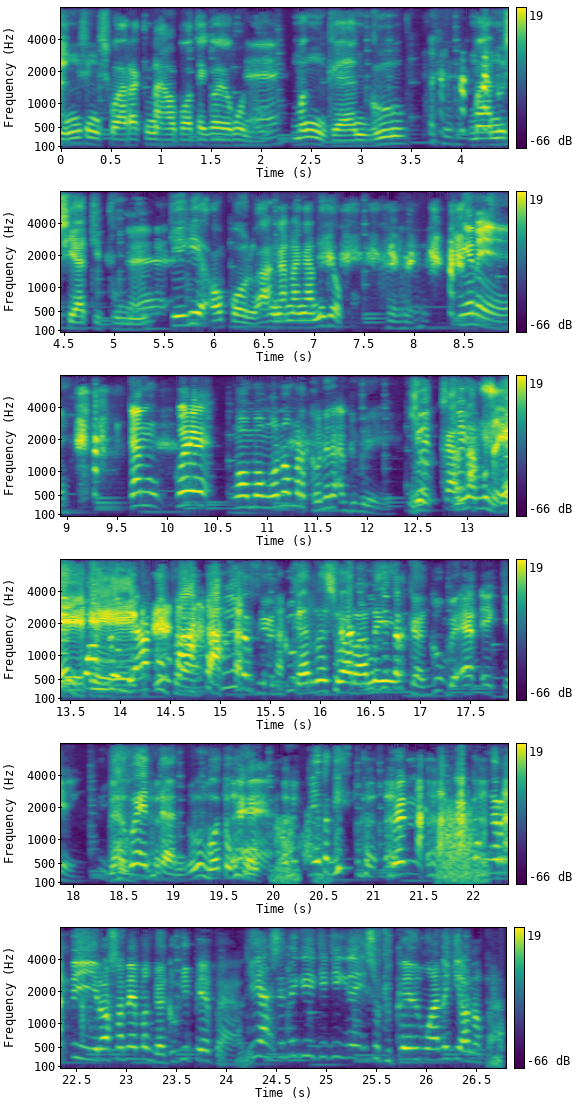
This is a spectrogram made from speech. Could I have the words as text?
King sing suara kenal pote kaya ngono. Eh. Mengganggu manusia di bumi. Eh. Ki ki opo lho? Angan-angane ki opo? Ngene. Kan kowe ngomong ngono mergone rak duwe. Yo karena mengganggu. Aku, Bang. Kuwi terganggu. Karena Aku ki suarane terganggu mbek RE King. Dah kowe edan, lu mbok tuku. Eh. Piye to ki? Ben aku ngerti rasane mengganggu ki piye, Bang. Ki asine ki ki ki ki sudut keilmuan iki ana, Bang.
